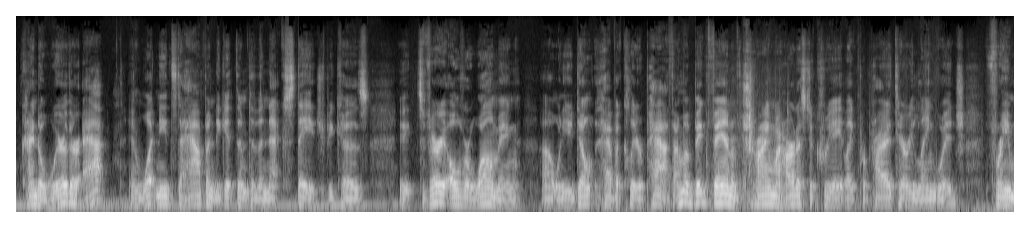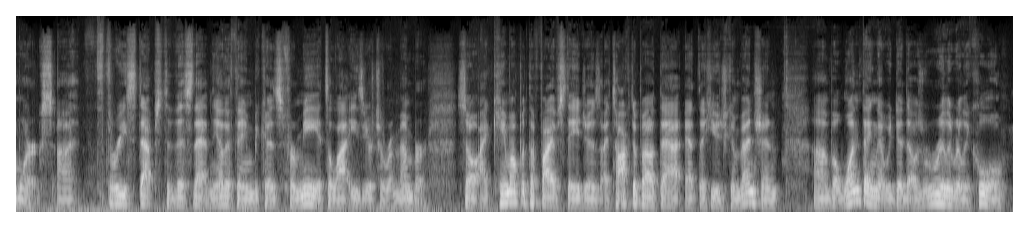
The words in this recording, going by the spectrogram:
kind of where they're at and what needs to happen to get them to the next stage because it's very overwhelming uh, when you don't have a clear path. I'm a big fan of trying my hardest to create like proprietary language frameworks. Uh, three steps to this, that, and the other thing because for me it's a lot easier to remember. So I came up with the five stages. I talked about that at the huge convention. Uh, but one thing that we did that was really, really cool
